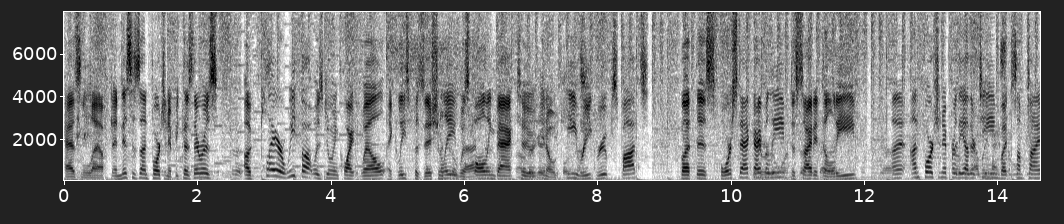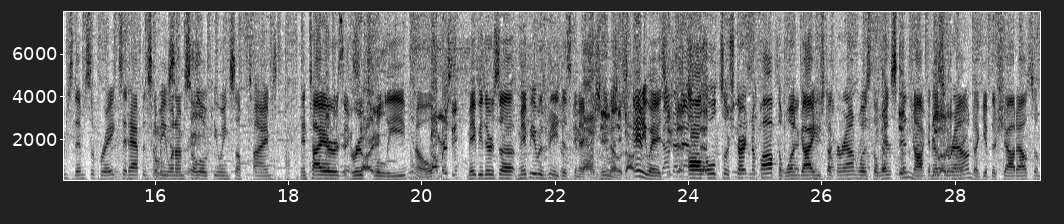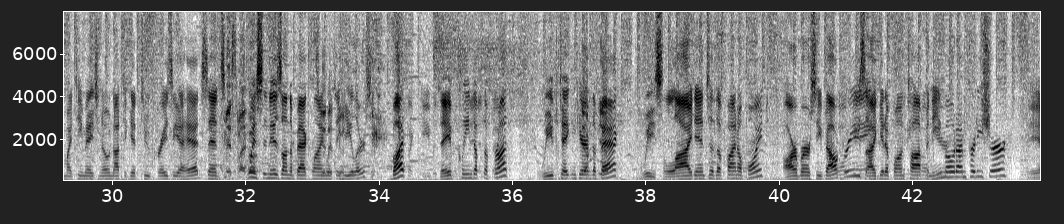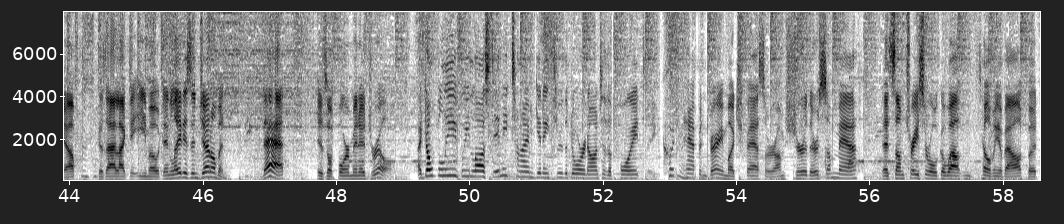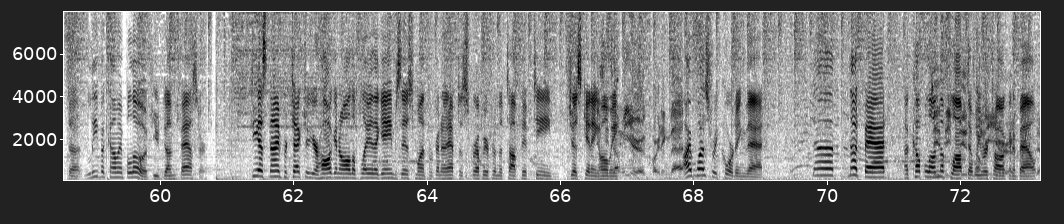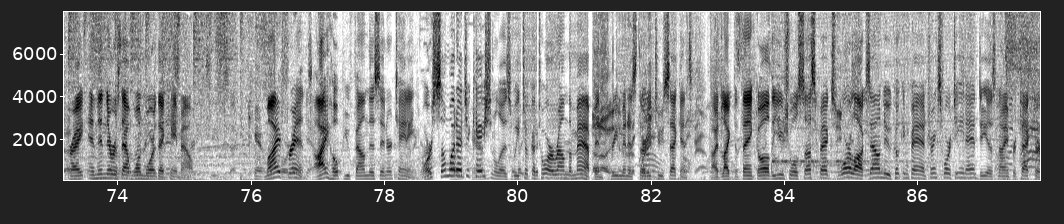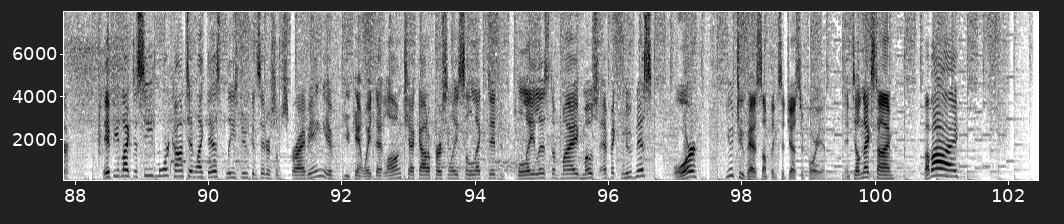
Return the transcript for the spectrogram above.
has left, and this is unfortunate because there was a player we thought was doing quite well, at least positionally, was falling back to they're you know key regroup spots. But this four stack, I believe, decided to leave. Uh, unfortunate for the other team, but sometimes them's the breaks. It happens to me when I'm solo queuing. Sometimes entire groups will leave. You know, maybe there's a maybe it was me disconnecting. Who knows? Anyways, all ults are starting to pop. The one guy who stuck around was the Winston, knocking us around. I give the shout out so my teammates know not to get too crazy ahead since Missed my hook. Winston is on the back line with the healers. But they've cleaned up the front. We've taken care of the back. We slide into the final point. Our Mercy Valkyries. I get up on top and emote, I'm pretty sure. Yep, because I like to emote. And ladies and gentlemen, that is a four minute drill. I don't believe we lost any time getting through the door and onto the point. It couldn't happen very much faster. I'm sure there's some math that some tracer will go out and tell me about, but uh, leave a comment below if you've done faster. DS9 Protector, you're hogging all the play of the games this month. We're going to have to scrub you from the top 15. Just kidding, Tell homie. me you're recording that. I was recording that. Uh, not bad. A couple on the flop that we were talking about, right? And then there was that one more that came out. My friends, I hope you found this entertaining or somewhat you can? educational as we took a tour around the map in No, no, 3 minutes 32 seconds. I'd like to thank all the usual suspects Warlock, Sound New, Cooking Pan, Trinks14, and DS9 Protector. If you'd like to see more content like this, please do consider subscribing. If you can't wait that long, check out a personally selected playlist of my most epic noobness, or YouTube has something suggested for you. Until next time, bye bye!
